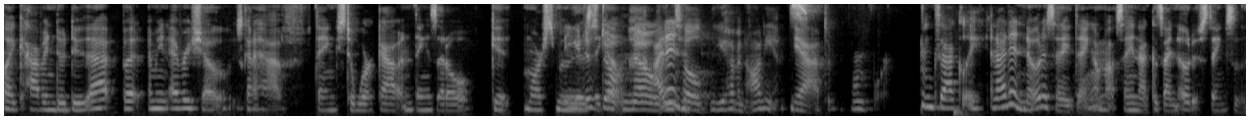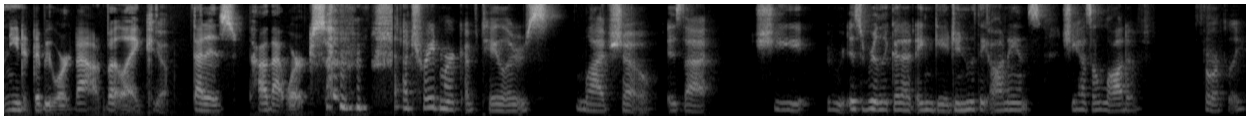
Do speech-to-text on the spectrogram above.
like having to do that, but I mean, every show is going to have things to work out and things that'll get more smooth you just don't go. know I until you have an audience, Yeah. to perform for. Exactly. And I didn't notice anything. I'm not saying that because I noticed things that needed to be worked out, but like Yeah. that is how that works. A trademark of Taylor's live show is that she is really good at engaging with the audience. She has a lot of historically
